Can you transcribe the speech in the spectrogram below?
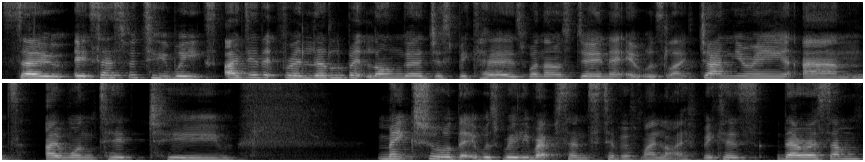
So it says for two weeks. I did it for a little bit longer just because when I was doing it, it was like January and I wanted to make sure that it was really representative of my life because there are some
